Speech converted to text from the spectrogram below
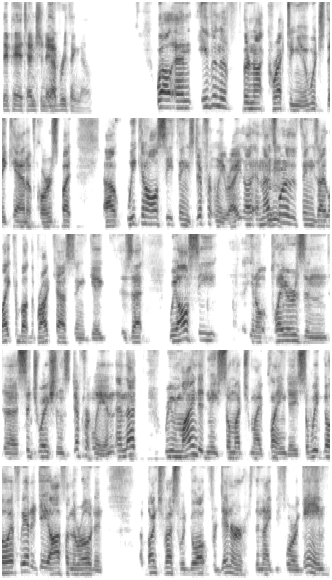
they pay attention to yeah. everything now. Well, and even if they're not correcting you, which they can, of course, but uh, we can all see things differently, right? Uh, and that's mm-hmm. one of the things I like about the broadcasting gig is that we all see you know players and uh, situations differently. And and that reminded me so much of my playing days. So we'd go if we had a day off on the road and a bunch of us would go out for dinner the night before a game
